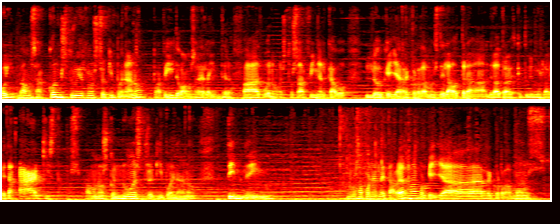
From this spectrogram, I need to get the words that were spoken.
hoy vamos a construir nuestro equipo enano, rapidito vamos a ver la interfaz, bueno, esto es al fin y al cabo lo que ya recordamos de la otra, de la otra vez que tuvimos la beta, aquí estamos, vámonos con nuestro equipo enano, Team Name, vamos a ponerle taberna porque ya recordamos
